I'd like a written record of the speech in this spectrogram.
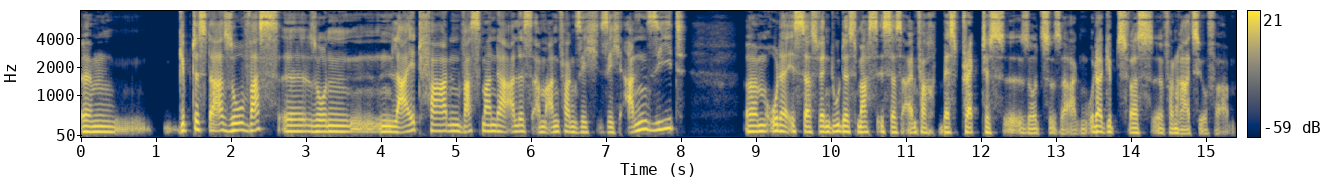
ähm, gibt es da so was, äh, so ein Leitfaden, was man da alles am Anfang sich, sich ansieht? Ähm, oder ist das, wenn du das machst, ist das einfach Best Practice äh, sozusagen? Oder gibt's was äh, von Ratiofarben?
